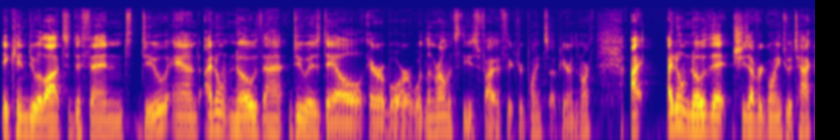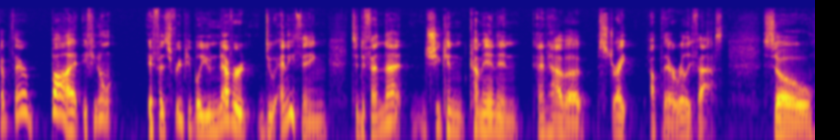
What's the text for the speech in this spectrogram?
It can do a lot to defend Dhu, and I don't know that Dhu is Dale, Erebor, Woodland Realm. It's these five victory points up here in the north. I I don't know that she's ever going to attack up there, but if you don't if as free people you never do anything to defend that, she can come in and and have a strike up there really fast. So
